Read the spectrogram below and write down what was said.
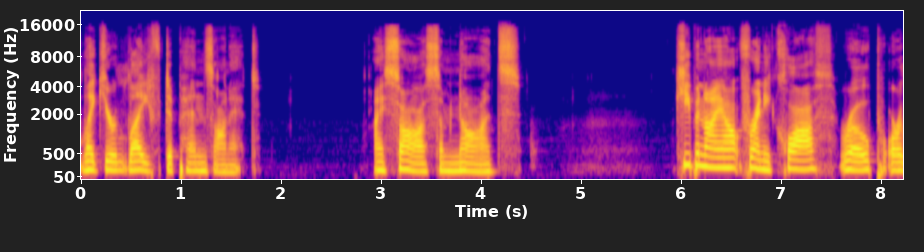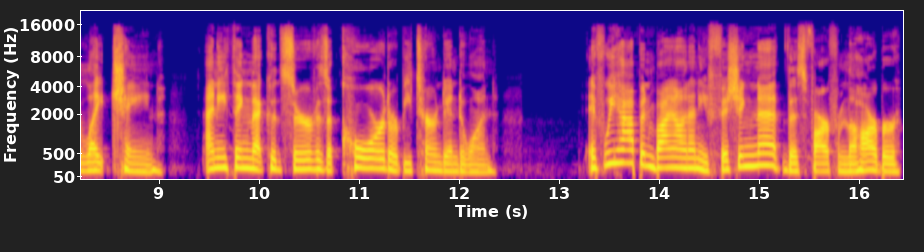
like your life depends on it. I saw some nods. Keep an eye out for any cloth, rope, or light chain, anything that could serve as a cord or be turned into one. If we happen by on any fishing net this far from the harbor,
